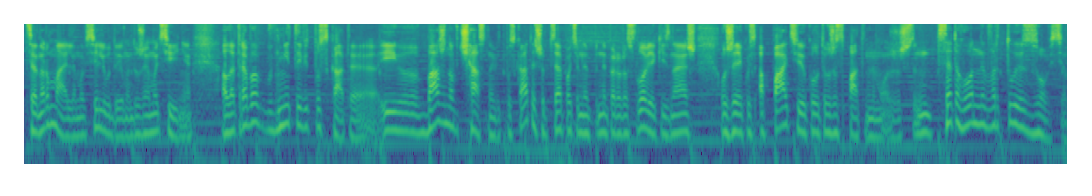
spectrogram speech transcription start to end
Це нормально. Ми всі люди, ми дуже емоційні. Але треба вміти відпускати і бажано вчасно відпускати, щоб це потім не, не переросло в якісь, знаєш, уже якусь апатію, коли ти вже спати не можеш. Це того не вартує зовсім.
